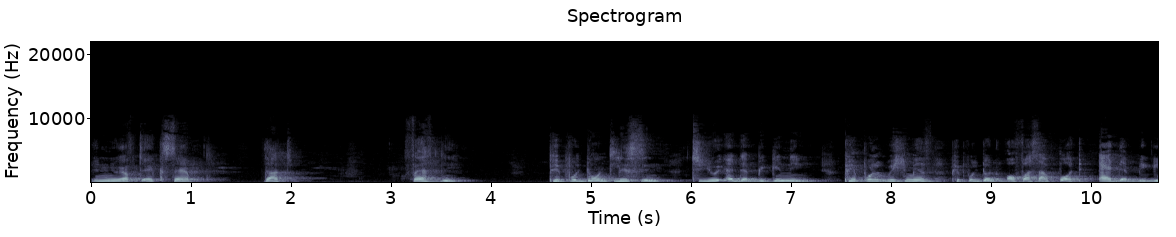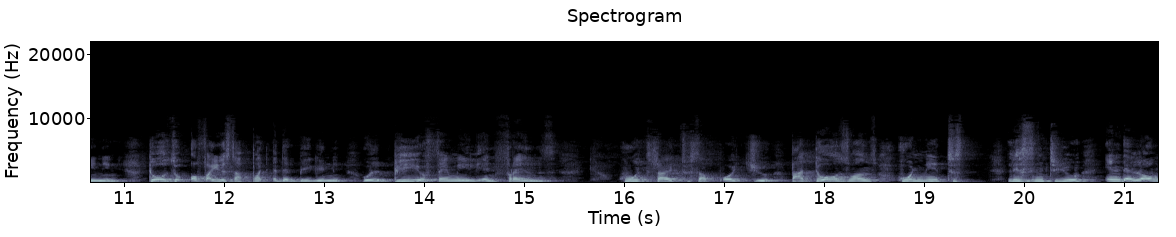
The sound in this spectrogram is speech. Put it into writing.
and you have to accept that firstly, people don't listen to you at the beginning. People, which means people don't offer support at the beginning. Those who offer you support at the beginning will be your family and friends who try to support you, but those ones who need to listen to you in the long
